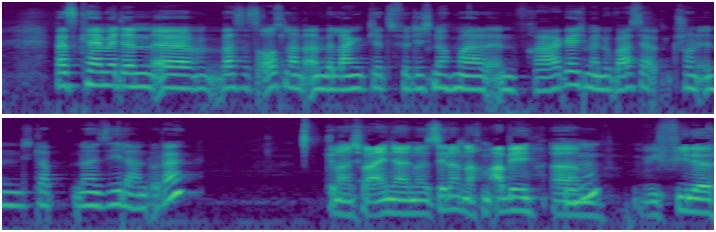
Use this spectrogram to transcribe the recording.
Was käme denn, äh, was das Ausland anbelangt, jetzt für dich nochmal in Frage? Ich meine, du warst ja schon in, ich glaube, Neuseeland, oder? Genau, ich war ein Jahr in Neuseeland nach dem Abi. Ähm, mhm. wie, viele,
